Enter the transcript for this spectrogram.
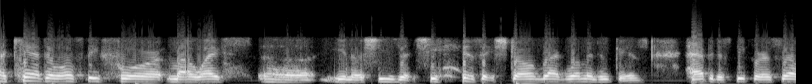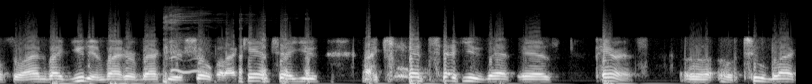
I can't, I won't speak for my wife. Uh, you know, she's a, she is a strong black woman who is happy to speak for herself. So I invite you to invite her back to your show. But I can tell you, I can tell you that as parents, uh, of two black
